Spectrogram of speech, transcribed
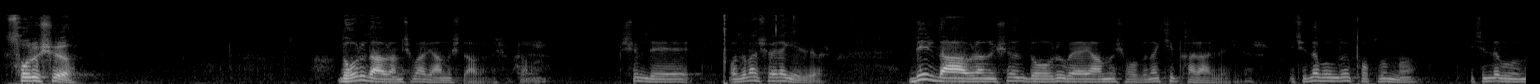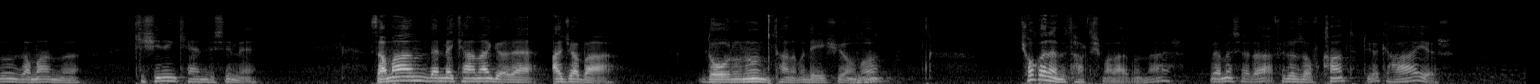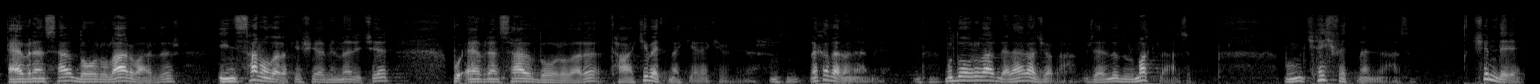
Soru şu. Doğru davranış var, yanlış davranış var. Şimdi o zaman şöyle geliyor. Bir davranışın doğru veya yanlış olduğuna kim karar veriyor? İçinde bulunduğun toplum mu? İçinde bulunduğun zaman mı? Kişinin kendisi mi? Zaman ve mekana göre acaba doğrunun tanımı değişiyor mu? Çok önemli tartışmalar bunlar. Ve mesela filozof Kant diyor ki hayır. Evrensel doğrular vardır. İnsan olarak yaşayabilmen için bu evrensel doğruları takip etmek gerekir diyor. Ne kadar önemli. Bu doğrular neler acaba? Üzerinde durmak lazım. Bunu keşfetmen lazım. Şimdi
